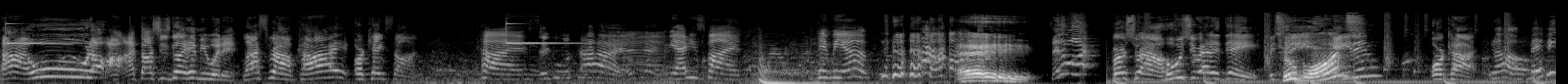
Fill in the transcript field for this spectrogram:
Kai. Ooh, no, I, I thought she was gonna hit me with it. Last round, Kai or Kason? Kai. Stick with Kai. Okay. Yeah, he's fine. Hit me up. Hey, Say no more. First round, who would you rather date? Between blondes? Aiden or Kai? no. Maybe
